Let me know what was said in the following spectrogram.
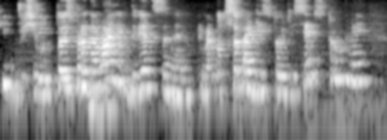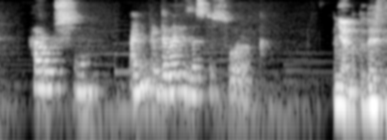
в общем, то есть продавали в две цены, например. Вот сапоги стоили 70 рублей, хорошие, они продавали за 140. Не, ну подожди,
